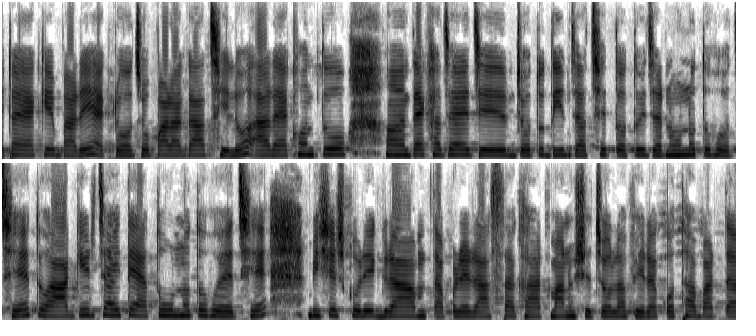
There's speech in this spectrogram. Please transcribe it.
এটা একেবারে একটা অজপাড়া গা ছিল। আর এখন তো দেখা যায় যে যত দিন যাচ্ছে ততই যেন উন্নত হচ্ছে। তো আগের চাইতে এত উন্নত হয়েছে, বিশেষ করে গ্রাম, তারপরে রাস্তাঘাট, মানুষের চলাফেরা, কথাবার্তা,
